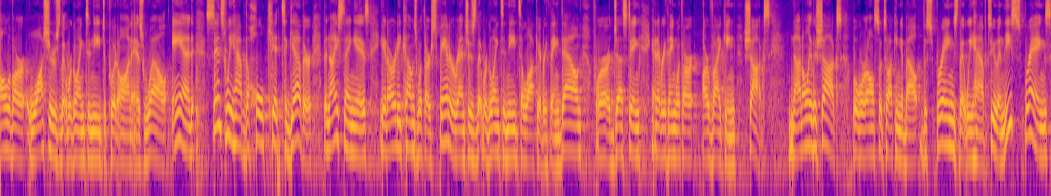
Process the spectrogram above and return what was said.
all of our washers that we're going to need to put on as well. And since we have the whole kit together, the nice thing is it already comes with our spanner wrenches that we're going to need to lock everything down for our adjusting and everything with our, our Viking shocks not only the shocks, but we're also talking about the springs that we have too. And these springs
